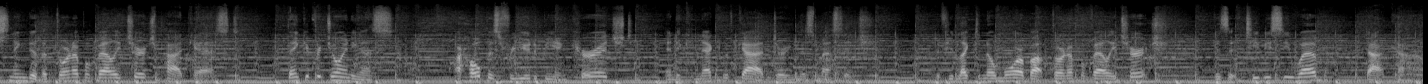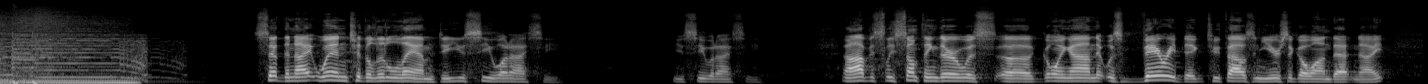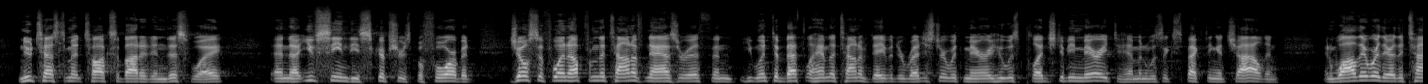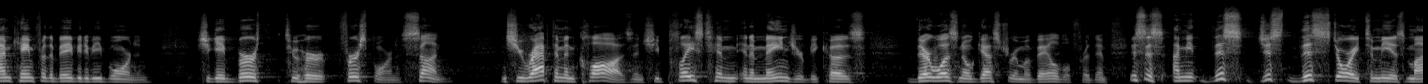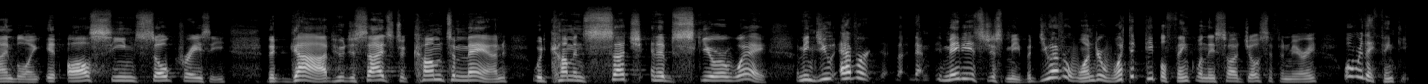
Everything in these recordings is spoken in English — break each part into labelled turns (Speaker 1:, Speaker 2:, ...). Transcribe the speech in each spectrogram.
Speaker 1: listening to the Thornapple Valley Church podcast. Thank you for joining us. Our hope is for you to be encouraged and to connect with God during this message. If you'd like to know more about Thornapple Valley Church, visit tvcweb.com.
Speaker 2: Said the night wind to the little lamb, Do you see what I see? You see what I see? Now, obviously, something there was uh, going on that was very big 2,000 years ago on that night. New Testament talks about it in this way. And uh, you've seen these scriptures before, but Joseph went up from the town of Nazareth and he went to Bethlehem, the town of David, to register with Mary, who was pledged to be married to him and was expecting a child. And, and while they were there, the time came for the baby to be born. And she gave birth to her firstborn, a son. And she wrapped him in cloths and she placed him in a manger because there was no guest room available for them. This is, I mean, this, just this story to me is mind blowing. It all seems so crazy that God, who decides to come to man, would come in such an obscure way. I mean, do you ever, maybe it's just me, but do you ever wonder what did people think when they saw Joseph and Mary? What were they thinking?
